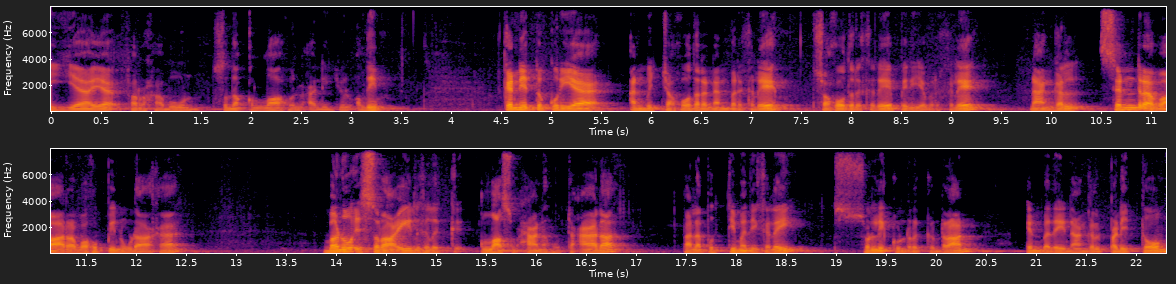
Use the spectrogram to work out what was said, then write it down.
ஐயாய ஃபர்ஹபூன் சுதக்குல்லாஹுல் அலியுல் அதீம் கண்ணியத்துக்குரிய அன்பு சகோதர நண்பர்களே சகோதரர்களே பெரியவர்களே நாங்கள் சென்ற வார வகுப்பினூடாக பனு இஸ்ராயில்களுக்கு அல்லாஹ் சுஹானஹு தாலா பல புத்திமதிகளை சொல்லிக் கொண்டிருக்கின்றான் என்பதை நாங்கள் படித்தோம்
